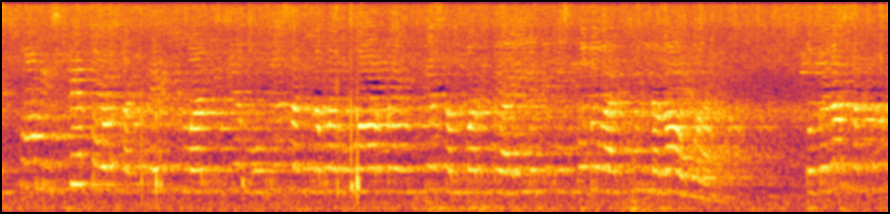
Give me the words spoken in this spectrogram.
इसको हम इसलिए तोड़ सकते हैं कि मान लीजिए मुझे संक्रमण हुआ और मैं इनके संपर्क में आई, लेकिन इनको तो वैक्सीन लगा हुआ है। तो मेरा संक्रमण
